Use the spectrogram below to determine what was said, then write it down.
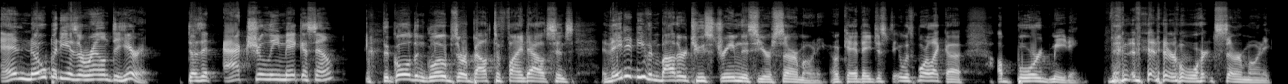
and nobody is around to hear it. Does it actually make a sound? The Golden Globes are about to find out since they didn't even bother to stream this year's ceremony. Okay. They just, it was more like a, a board meeting than, than an award ceremony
